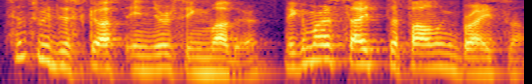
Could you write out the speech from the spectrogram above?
Since we discussed a nursing mother, the Gemara cites the following brisa:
